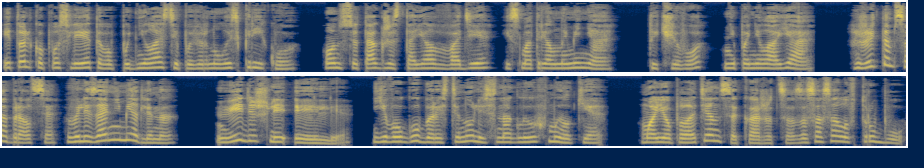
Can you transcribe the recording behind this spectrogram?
и только после этого поднялась и повернулась к Рику. Он все так же стоял в воде и смотрел на меня. «Ты чего?» — не поняла я. «Жить там собрался? Вылезай немедленно!» «Видишь ли, Элли?» Его губы растянулись в наглой ухмылке. «Мое полотенце, кажется, засосало в трубу.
